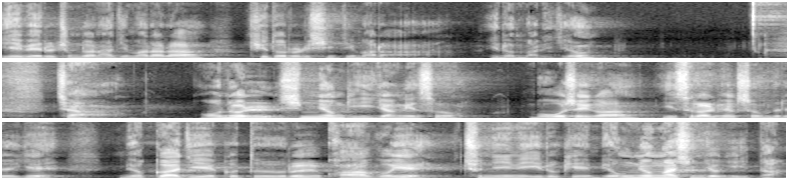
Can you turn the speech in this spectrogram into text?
예배를 중단하지 말아라. 기도를 쉬지 마라. 이런 말이죠. 자, 오늘 신명기 2장에서 모세가 이스라엘 백성들에게 몇 가지의 것들을 과거에 주님이 이렇게 명령하신 적이 있다.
